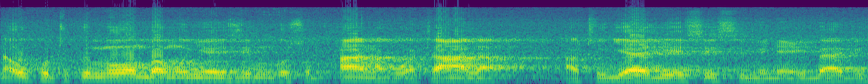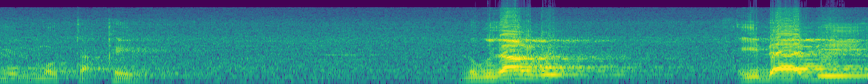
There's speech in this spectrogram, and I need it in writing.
na huku tukimwomba Mwenyezi Mungu subhanahu wa ta'ala atujalie sisi min ibadihi almuttaqin. Ndugu zangu, idadi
